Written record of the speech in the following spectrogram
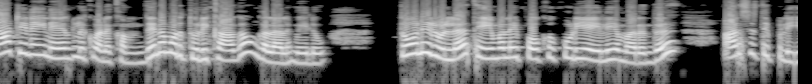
நாட்டினை நேர்களுக்கு வணக்கம். தினம் ஒரு துளிக்காக உங்கள் அலமேலு. தோலில் உள்ள தேமலை போக்கக்கூடிய எளிய மருந்து அரிசி திப்பிலி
